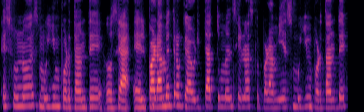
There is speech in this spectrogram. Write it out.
es uno, es muy importante, o sea, el parámetro que ahorita tú mencionas que para mí es muy importante,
